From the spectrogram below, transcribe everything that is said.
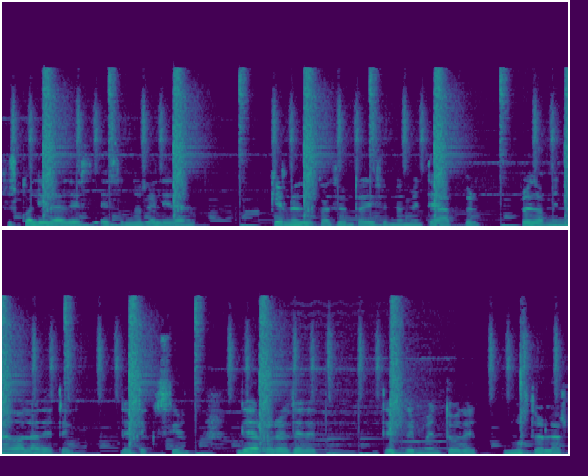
Sus cualidades es una realidad que en la educación tradicionalmente ha predominado la detección de errores de detrimento de mostrar las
